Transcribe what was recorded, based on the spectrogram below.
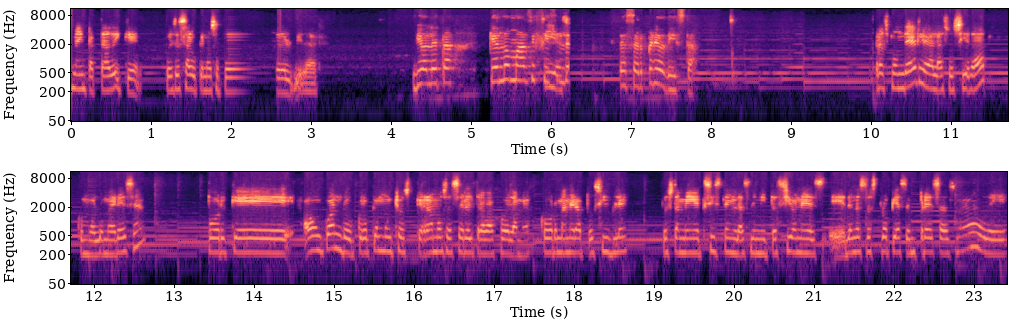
me ha impactado y que pues es algo que no se puede olvidar. Violeta, ¿qué es lo más difícil de ser periodista? Responderle a la sociedad como lo merecen, porque aun cuando creo que muchos queramos hacer el trabajo de la mejor manera posible, pues también existen las limitaciones eh, de nuestras propias empresas, ¿no? De,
